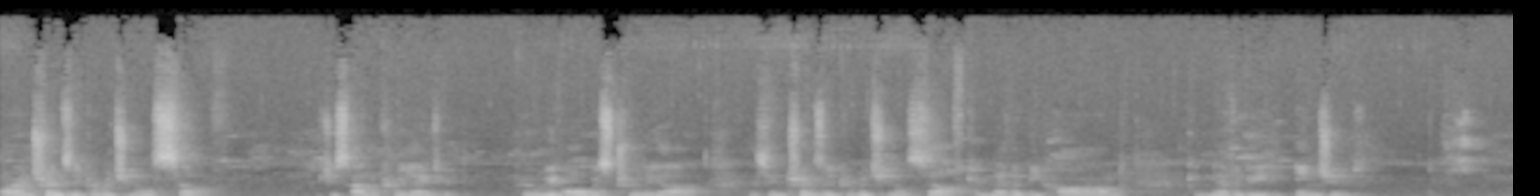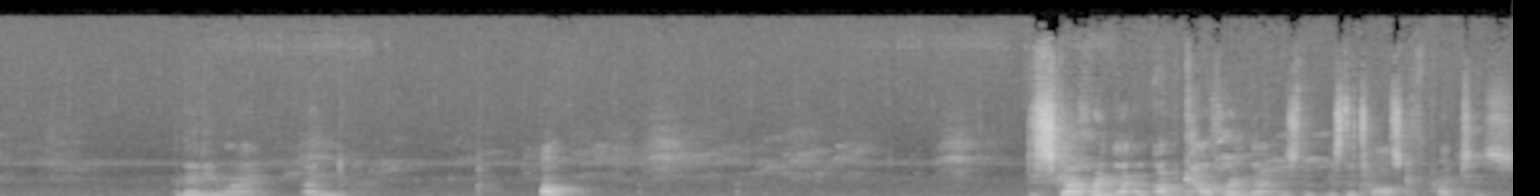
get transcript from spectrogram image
our intrinsic original self, which is uncreated, who we always truly are. This intrinsic original self can never be harmed, can never be injured in any way. And but discovering that and uncovering that is the, is the task of practice.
